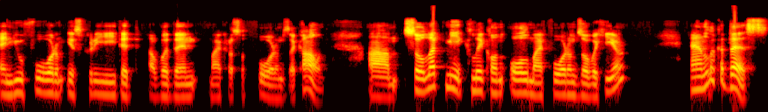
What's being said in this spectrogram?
a new form is created uh, within Microsoft Forms account. Um, so let me click on all my forums over here. And look at this.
